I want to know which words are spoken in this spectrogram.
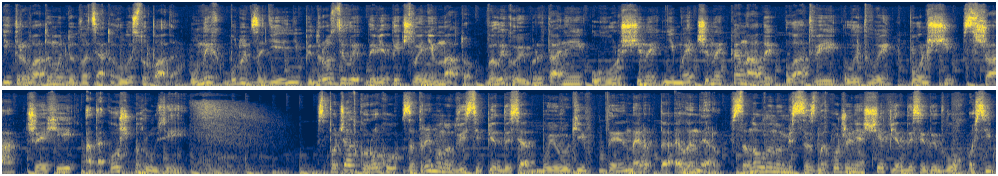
і триватимуть до 20 листопада. У них будуть задіяні підрозділи дев'яти членів НАТО: Великої Британії, Угорщини, Німеччини, Канади, Латвії, Литви, Польщі, США, Чехії, а також Грузії. З початку року затримано 250 бойовиків ДНР та ЛНР. Встановлено місце знаходження ще 52 осіб,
